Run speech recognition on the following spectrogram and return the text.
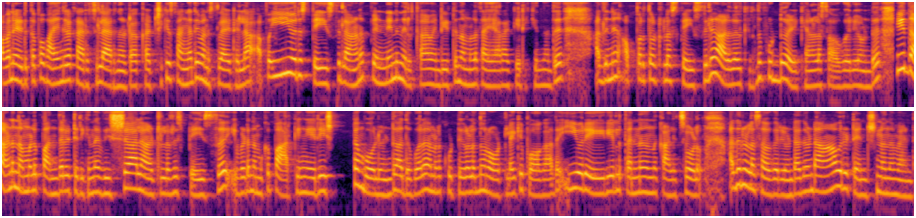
അവനെ എടുത്തപ്പോൾ ഭയങ്കര കരച്ചിലായിരുന്നു കേട്ടോ. കക്ഷിക്ക് സംഗതി മനസ്സിലായിട്ടില്ല. അപ്പോൾ ഈ ഒരു സ്പേസിലാണ് പെണ്ണിന് നിൽക്കാൻ വേണ്ടിയിട്ട് നമ്മൾ തയ്യാറാക്കിയിരിക്കുന്നത്. അതിന് അപ്പുറത്തോട്ടുള്ള സ്പേസിൽ ആളുകൾക്കിരുന്ന് ഫുഡ് കഴിക്കാനുള്ള സൗകര്യമുണ്ട്. ഇതാണ് നമ്മൾ പന്തലിട്ടിരിക്കുന്ന വിശാലമായിട്ടുള്ളൊരു സ്പേസ് ഇവിടെ നമുക്ക് പാർക്കിംഗ് ഏരിയ ഇഷ്ടം പോലെ ഉണ്ട് അതുപോലെ നമ്മൾ കുട്ടികളൊന്നും റോട്ടിലേക്ക് പോകാതെ ഈ ഒരു ഏരിയയിൽ തന്നെ നിന്ന് കളിച്ചോളും. അതിനുള്ള സൗകര്യമുണ്ട്. അതുകൊണ്ട് ആ ഒരു ടെൻഷനൊന്നും വേണ്ട.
